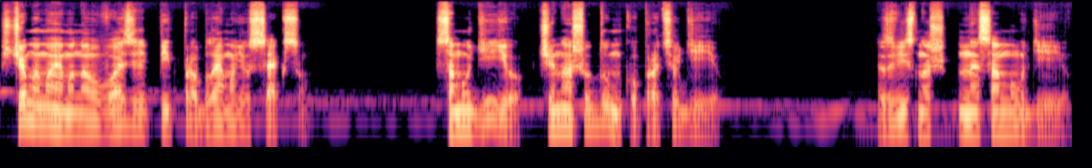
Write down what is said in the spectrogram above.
Що ми маємо на увазі під проблемою сексу? Саму дію чи нашу думку про цю дію? Звісно ж, не саму дію.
